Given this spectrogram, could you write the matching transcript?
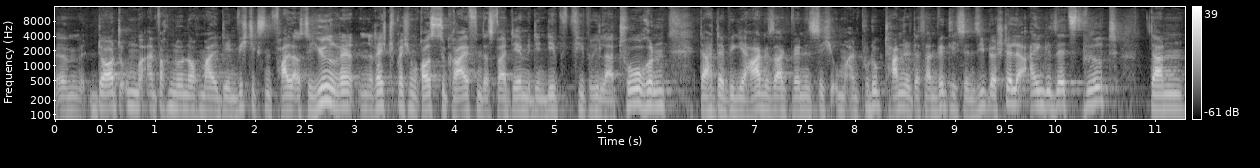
ähm, dort, um einfach nur noch mal den wichtigsten Fall aus der jüngeren Rechtsprechung rauszugreifen, das war der mit den Defibrillatoren. Da hat der BGH gesagt, wenn es sich um ein Produkt handelt, das an wirklich sensibler Stelle eingesetzt wird, dann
